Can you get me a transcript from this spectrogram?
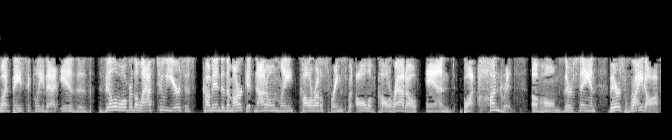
what basically that is, is Zillow over the last two years has come into the market, not only Colorado Springs, but all of Colorado, and bought hundreds of homes. They're saying there's write offs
